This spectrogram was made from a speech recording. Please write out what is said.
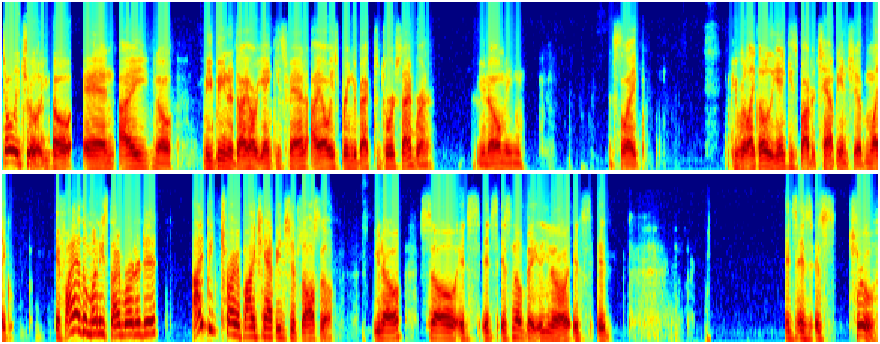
Totally true. You know, and I, you know, me being a diehard Yankees fan, I always bring it back to George Steinbrenner. You know, I mean, it's like people are like, "Oh, the Yankees bought a championship." I'm like, if I had the money Steinbrenner did, I'd be trying to buy championships also. You know, so it's it's it's no big. You know, it's it it's it's, it's true.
